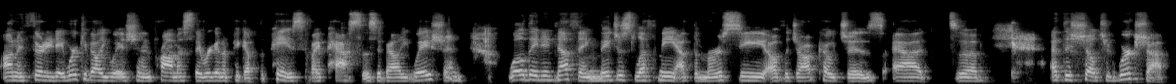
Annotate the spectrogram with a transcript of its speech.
on a 30 day work evaluation and promised they were going to pick up the pace if i passed this evaluation. Well they did nothing. They just left me at the mercy of the job coaches at uh, at this sheltered workshop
